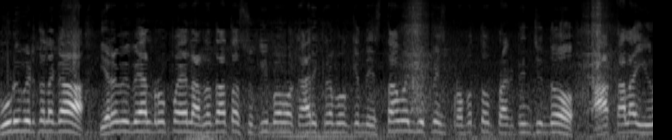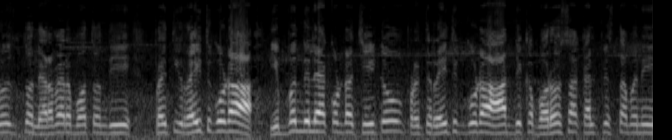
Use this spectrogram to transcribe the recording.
మూడు విడతలుగా ఇరవై వేల రూపాయల అన్నదాత సుఖీభవ కార్యక్రమం కింద ఇస్తామని చెప్పేసి ప్రభుత్వం ప్రకటించిందో ఆ కళ ఈ రోజుతో నెరవేరబోతోంది. ప్రతి రైతు కూడా ఇబ్బంది లేకుండా చేయటం ప్రతి రైతుకు కూడా ఆర్థిక భరోసా కల్పిస్తామని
